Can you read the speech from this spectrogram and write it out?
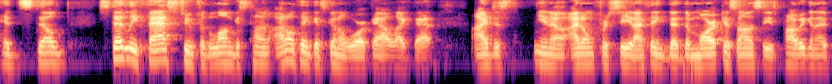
had still steadily fast to for the longest time. I don't think it's going to work out like that. I just, you know, I don't foresee it. I think that the DeMarcus honestly is probably going to,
